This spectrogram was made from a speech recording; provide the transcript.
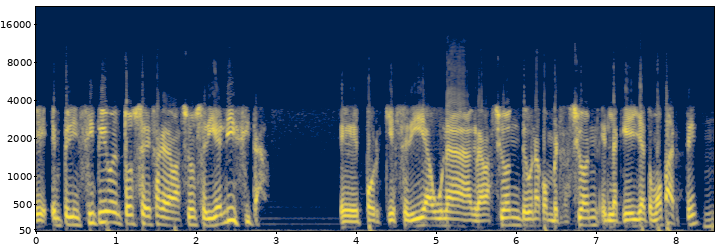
eh, en principio entonces esa grabación sería ilícita, porque sería una grabación de una conversación en la que ella tomó parte, mm.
